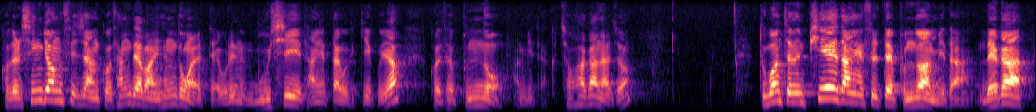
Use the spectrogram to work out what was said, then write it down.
그것을 신경 쓰지 않고 상대방이 행동할 때 우리는 무시당했다고 느끼고요. 거기서 분노합니다. 그렇죠? 화가 나죠. 두 번째는 피해 당했을 때 분노합니다. 내가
